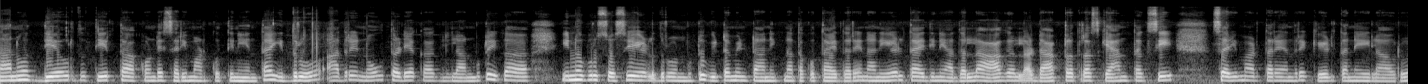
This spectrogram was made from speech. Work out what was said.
ನಾನು ದೇವ್ರದ್ದು ತೀರ್ಥ ಹಾಕ್ಕೊಂಡೆ ಸರಿ ಮಾಡ್ಕೋತೀನಿ ಅಂತ ಇದ್ದರು ಆದರೆ ನೋವು ತಡೆಯೋಕ್ಕಾಗಲಿಲ್ಲ ಅಂದ್ಬಿಟ್ಟು ಈಗ ಇನ್ನೊಬ್ಬರು ಸೊಸೆ ಹೇಳಿದ್ರು ಅಂದ್ಬಿಟ್ಟು ವಿಟಮಿನ್ ಟಾನಿಕ್ನ ತಗೋತಾ ಇದ್ದಾರೆ. ನಾನು ಹೇಳ್ತಾ ಇದ್ದೀನಿ, ಅದೆಲ್ಲ ಆಗಲ್ಲ. ಡಾಕ್ಟ್ರ್ ಹತ್ರ ಸ್ಕ್ಯಾನ್ ತೆಗೆಸಿ ಸರಿ ಮಾಡ್ತಾರೆ ಅಂದರೆ ಕೇಳ್ತಾನೇ ಇಲ್ಲ ಅವರು.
